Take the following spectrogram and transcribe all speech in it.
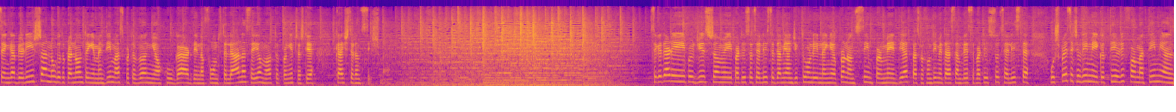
se nga Berisha nuk do të pranonte një mendim as për të vënë një hu gardhi në fund të Lanës e jo më të për një çështje kaq të rëndësishme. Sekretari i Përgjithshëm i Partisë Socialiste Damian Gjiknuri në një prononcim për mediat pas përfundimit të Asamblesë së Partisë Socialiste u shpreh se qëllimi i këtij riformatimi janë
